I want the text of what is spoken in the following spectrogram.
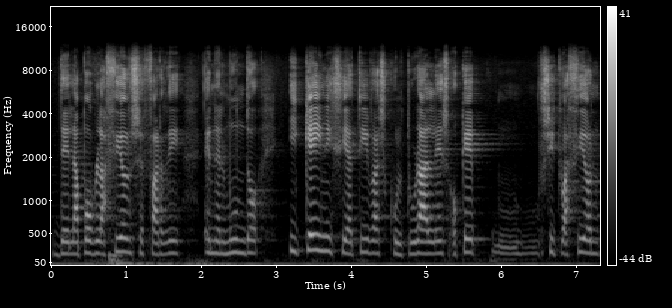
de la población sefardí en el mundo y qué iniciativas culturales o qué mm, situación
